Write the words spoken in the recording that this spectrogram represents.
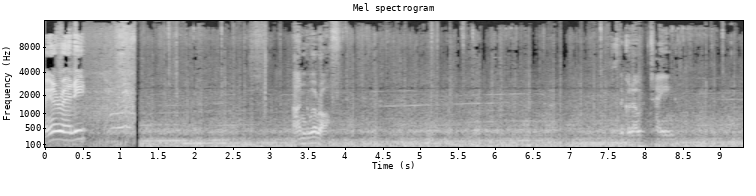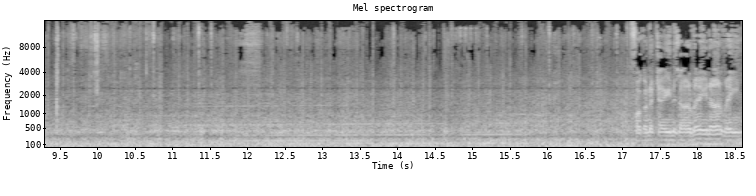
Are you ready? And we're off. It's the good old Tyne. Fucking a Tyne is on main, on main.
